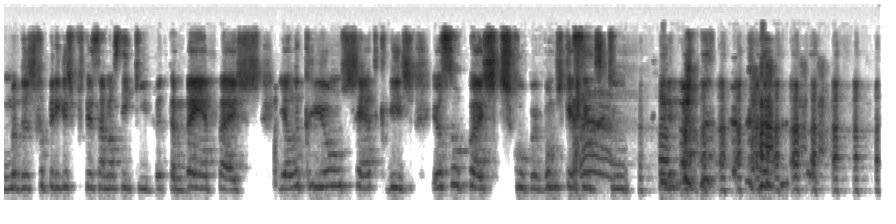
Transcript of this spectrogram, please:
uma das raparigas pertence à nossa equipa também é peixe e ela criou um chat que diz eu sou peixe, desculpa, vamos esquecer de tudo.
